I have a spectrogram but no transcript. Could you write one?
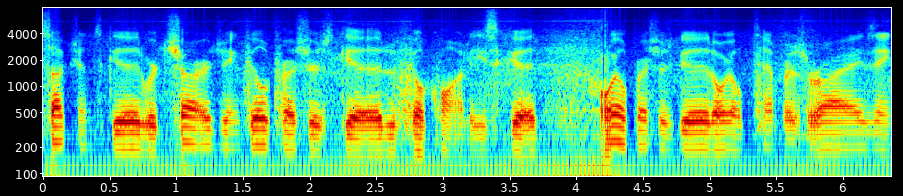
suction's good. We're charging. Fuel pressure's good. Fuel quantity's good. Oil pressure's good. Oil temperature's rising.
